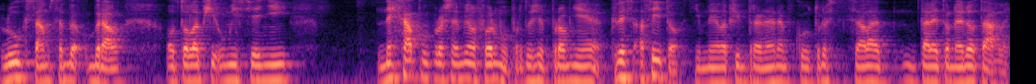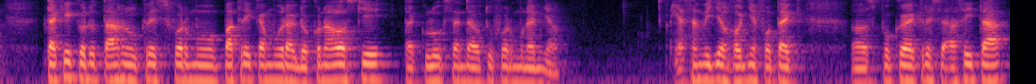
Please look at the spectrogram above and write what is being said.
Luke sám sebe obral o to lepší umístění nechápu, proč neměl formu, protože pro mě je Chris Asito tím nejlepším trenérem v kulturistice, ale tady to nedotáhli. Tak jako dotáhnul Chris formu Patrika Mura k dokonalosti, tak Luke Sendau tu formu neměl. Já jsem viděl hodně fotek eh, z pokoje Chrise Asita,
